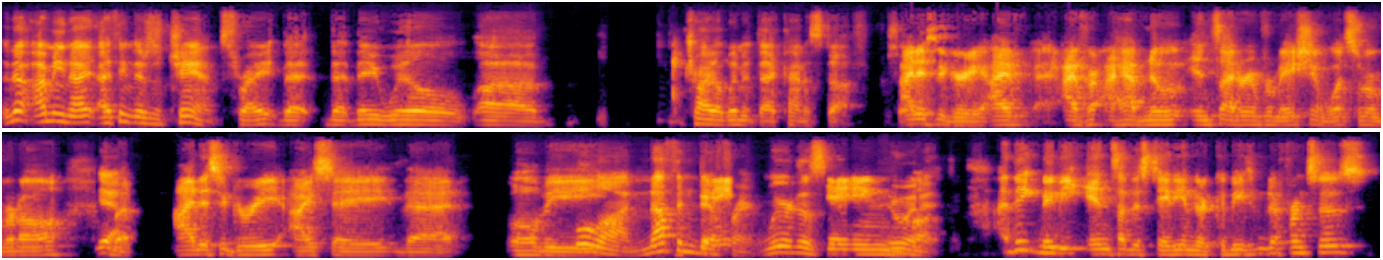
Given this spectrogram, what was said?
No, I mean I, I think there's a chance, right, that that they will uh try to limit that kind of stuff. So, I disagree. I've, I've I have no insider information whatsoever at all. Yeah. But I disagree. I say that will be Hold on, nothing different. We're just doing bu- it. I think maybe inside the stadium there could be some differences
